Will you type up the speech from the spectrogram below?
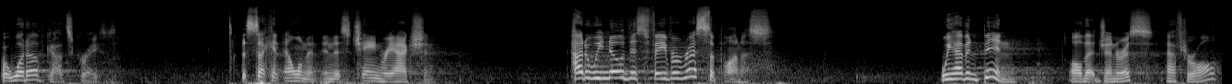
But what of God's grace? The second element in this chain reaction. How do we know this favor rests upon us? We haven't been all that generous, after all.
